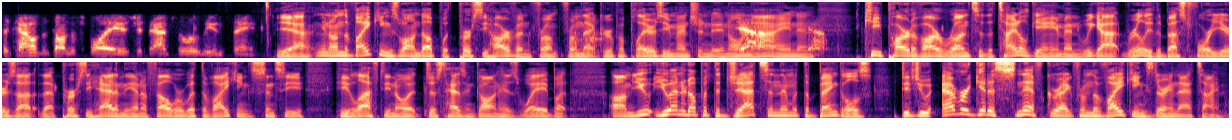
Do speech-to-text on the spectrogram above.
the talent that's on display is just absolutely insane. Yeah, you know, and the Vikings wound up with Percy Harvin from from that group of players you mentioned in 09 and yeah. Key part of our run to the title game and we got really the best 4 years out that Percy had in the NFL were with the Vikings since he he left, you know, it just hasn't gone his way, but um, you you ended up with the Jets and then with the Bengals. Did you ever get a sniff, Greg, from the Vikings during that time?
